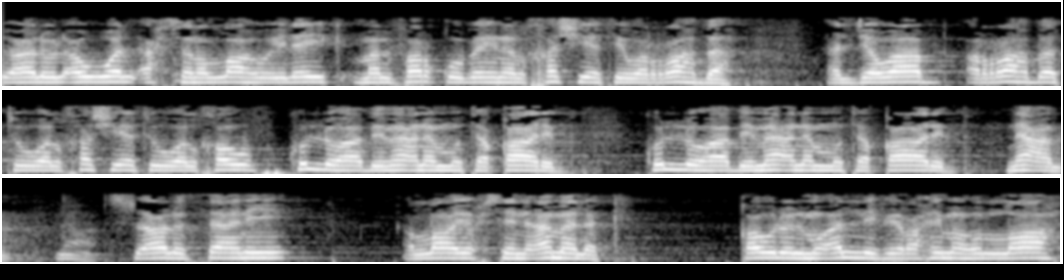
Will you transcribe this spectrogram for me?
السؤال الأول أحسن الله إليك ما الفرق بين الخشية والرهبة؟ الجواب الرهبة والخشية والخوف كلها بمعنى متقارب كلها بمعنى متقارب. نعم, نعم. السؤال الثاني الله يحسن عملك قول المؤلف رحمه الله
